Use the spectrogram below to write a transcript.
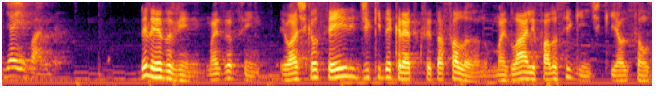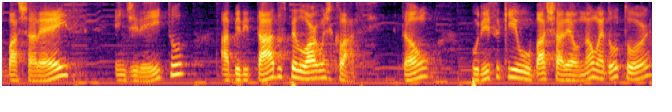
E aí, Wagner? Beleza, Vini, mas assim, eu acho que eu sei de que decreto que você está falando, mas lá ele fala o seguinte, que é são os bacharéis em direito habilitados pelo órgão de classe. Então, por isso que o bacharel não é doutor,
